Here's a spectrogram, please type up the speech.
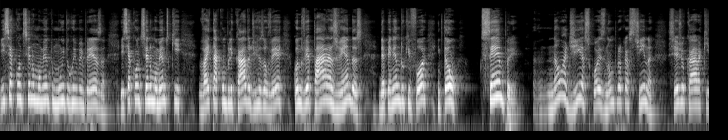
E se acontecer num momento muito ruim pra empresa? E se acontecer num momento que vai estar tá complicado de resolver? Quando vê para as vendas, dependendo do que for. Então, sempre não adie as coisas, não procrastina. Seja o cara que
